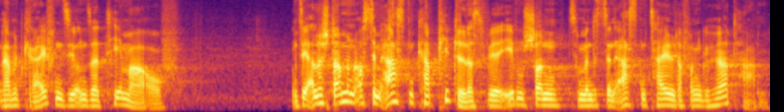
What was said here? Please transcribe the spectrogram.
damit greifen sie unser Thema auf. Und sie alle stammen aus dem ersten Kapitel, das wir eben schon zumindest den ersten Teil davon gehört haben.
